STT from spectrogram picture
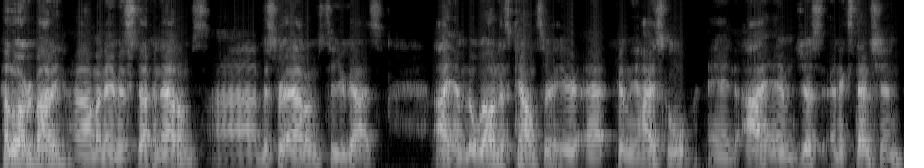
Hello, everybody. Uh, my name is Stephen Adams, uh, Mr. Adams to you guys. I am the wellness counselor here at Findlay High School, and I am just an extension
